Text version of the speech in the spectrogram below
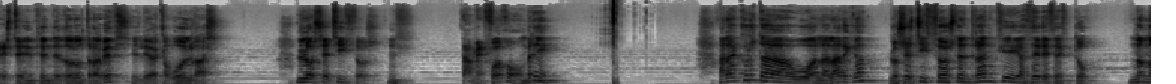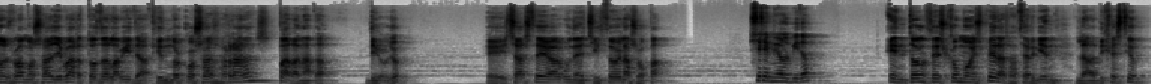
Este encendedor otra vez se le acabó el gas. Los hechizos. Dame fuego, hombre. A la corta o a la larga, los hechizos tendrán que hacer efecto. No nos vamos a llevar toda la vida haciendo cosas raras para nada, digo yo. ¿Echaste algún hechizo en la sopa? Se me olvidó. Entonces, ¿cómo esperas hacer bien la digestión?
